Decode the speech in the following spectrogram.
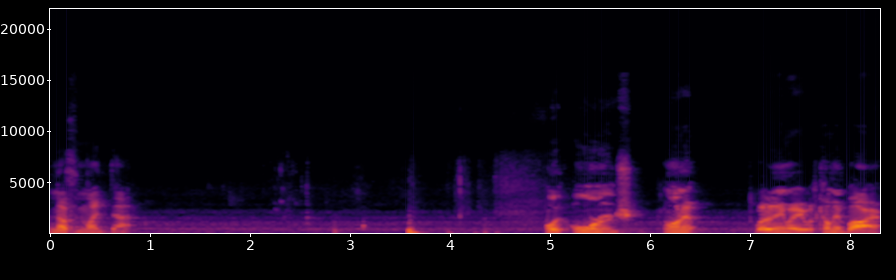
nothing like that. With orange on it. But anyway, it was coming by.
